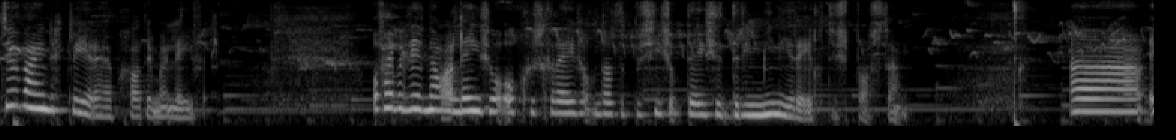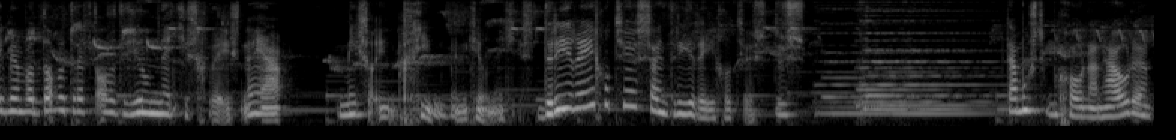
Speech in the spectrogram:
te weinig kleren heb gehad in mijn leven. Of heb ik dit nou alleen zo opgeschreven omdat het precies op deze drie mini-regeltjes paste? Uh, ik ben wat dat betreft altijd heel netjes geweest. Nou ja, meestal in het begin ben ik heel netjes. Drie regeltjes zijn drie regeltjes. Dus daar moest ik me gewoon aan houden.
